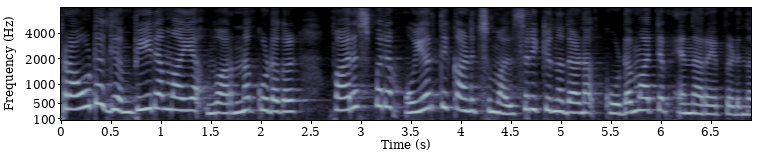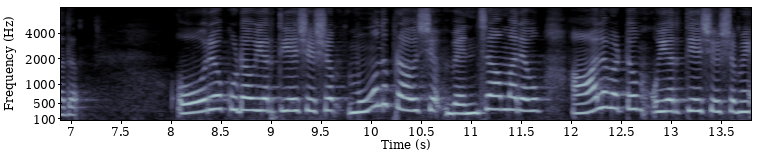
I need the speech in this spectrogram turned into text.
പ്രൗഢഗംഭീരമായ വർണക്കുടകൾ പരസ്പരം ഉയർത്തി കാണിച്ചു മത്സരിക്കുന്നതാണ് കുടമാറ്റം എന്നറിയപ്പെടുന്നത്. ഓരോ കുട ഉയർത്തിയ ശേഷം മൂന്ന് പ്രാവശ്യം വെഞ്ചാമരവും ആലവട്ടവും ഉയർത്തിയ ശേഷമേ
